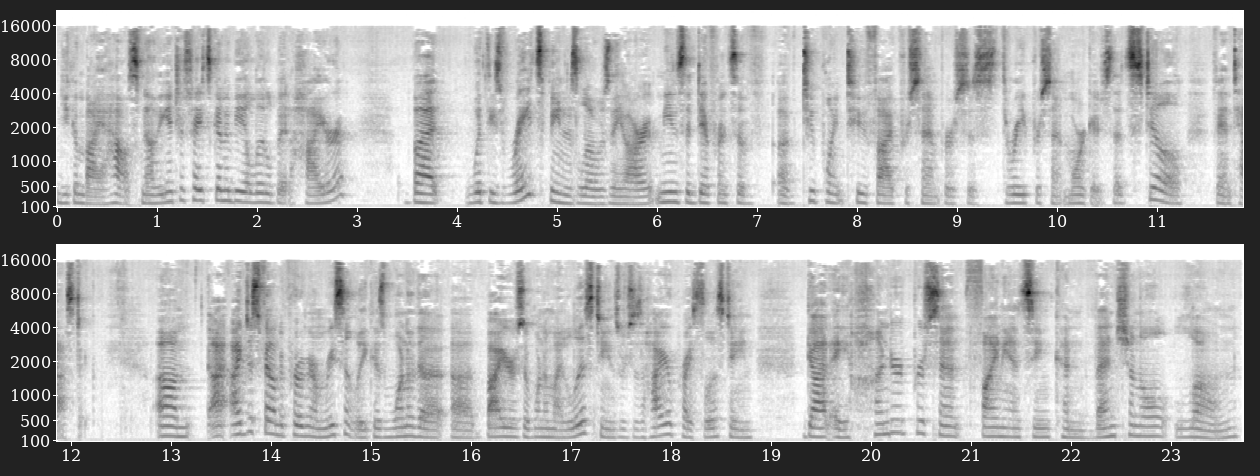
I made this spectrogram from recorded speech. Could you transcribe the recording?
you can buy a house. Now, the interest rate's going to be a little bit higher, but with these rates being as low as they are, it means the difference of, of 2.25% versus 3% mortgage. That's still fantastic. Um, I, I, just found a program recently because one of the uh, buyers of one of my listings, which is a higher price listing, got a 100% financing conventional loan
